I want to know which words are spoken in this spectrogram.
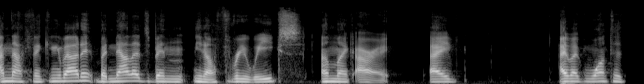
I'm not thinking about it. But now that it's been, you know, three weeks, I'm like, all right, I, I like want to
